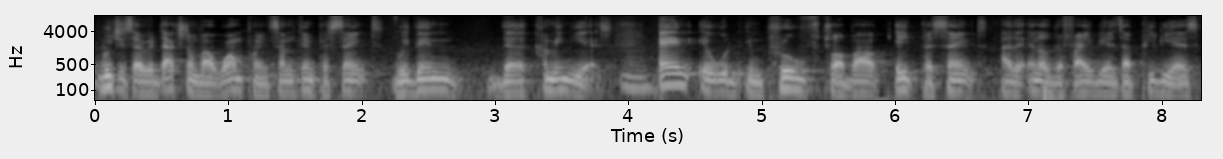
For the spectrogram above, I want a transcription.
which is a reduction of about one point something percent within the coming years. Mm. And it would improve to about 8% at the end of the five years that PDS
